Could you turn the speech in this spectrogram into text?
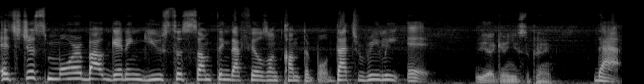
It's just more about getting used to something that feels uncomfortable. That's really it. Yeah, getting used to pain. That.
